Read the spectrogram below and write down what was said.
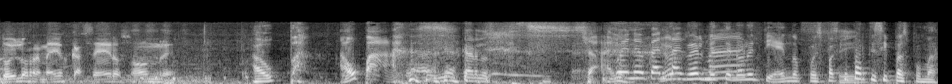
Tú y los remedios caseros, hombre. Aupa. ¡Aupa! Ay, Carlos. Bueno, Yo ¿cuántas realmente no lo entiendo, pues ¿para Sí. qué participas, Puma?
